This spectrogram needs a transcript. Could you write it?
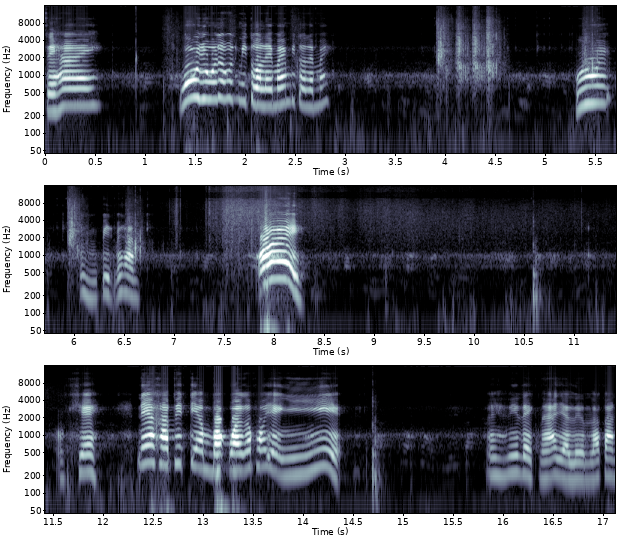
say hi วู้ยูจะมีตัวอะไรไหมมีตัวอะไรไหมวุ้ย อืมปิดไม่ทันโอ้ย โอเค เนี่ยครับที่เตรียมบล็อกไว้ก็เพราะอย่างนี้เอ้นี่เหล็กนะ อย่าลืมแล้วกัน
